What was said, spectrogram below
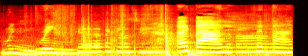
ring. Ring. Yeah, thank you, Lindsay. Bye bye. Bye. Bye bye.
